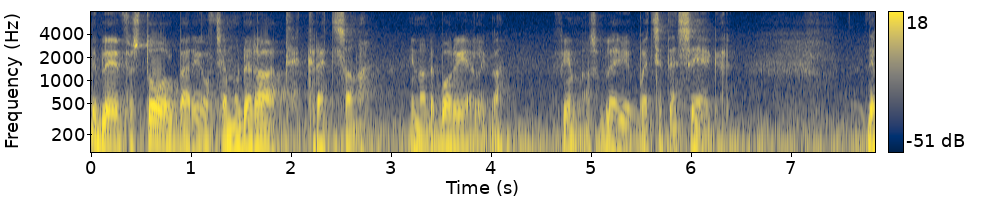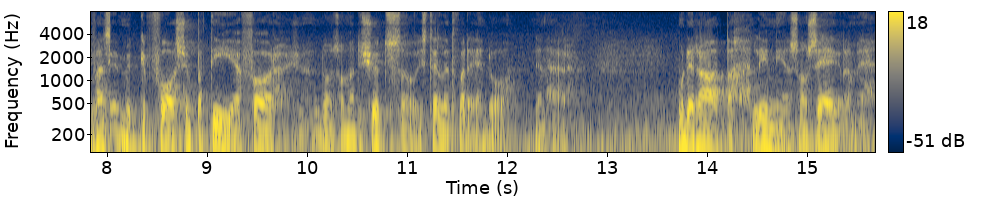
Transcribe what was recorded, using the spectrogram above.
Det blev för Stålberg och för moderatkretsarna inom det borgerliga Finland så blev ju på ett sätt en seger. Det fanns mycket få sympatier för de som hade skjutsat och istället var det då den här moderata linjen som segrade med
